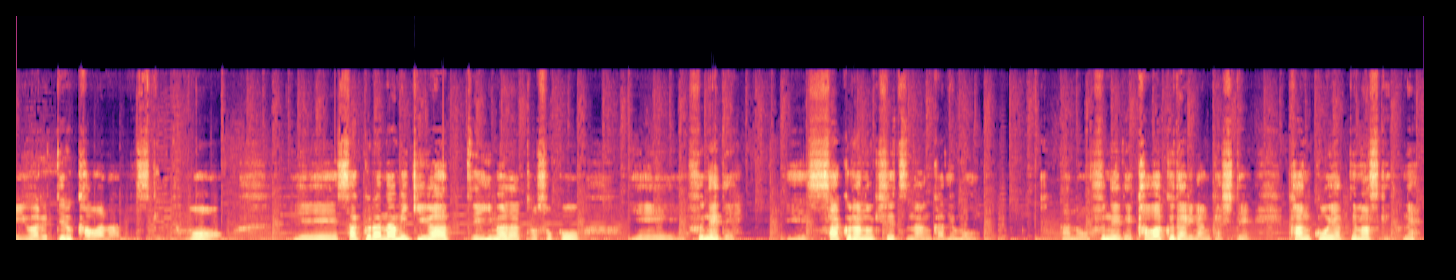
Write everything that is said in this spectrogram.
ー言われてる川なんですけれども、えー桜並木があって、今だとそこ、え船で、え桜の季節なんかでも、あの、船で川下りなんかして観光やってますけどね。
